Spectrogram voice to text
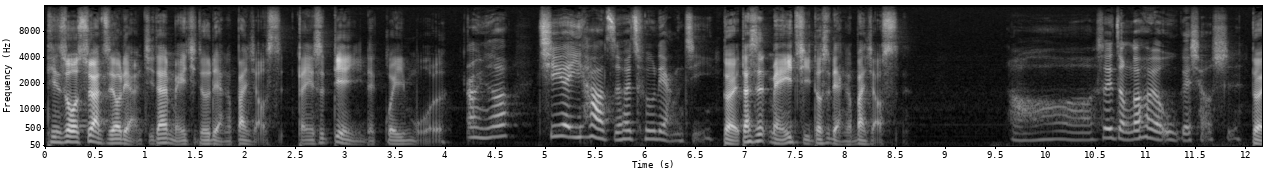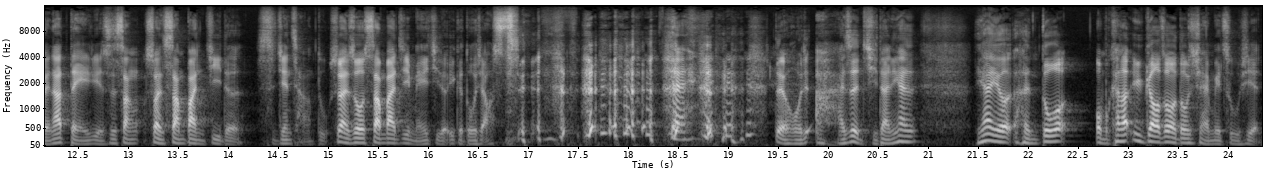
听说虽然只有两集，但是每一集都是两个半小时，等于是电影的规模了。哦，你说七月一号只会出两集？对，但是每一集都是两个半小时。哦，所以总共会有五个小时。对，那等于也是上算上半季的时间长度。虽然说上半季每一集都一个多小时。对，对，我就啊还是很期待。你看，你看有很多我们看到预告中的东西还没出现。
